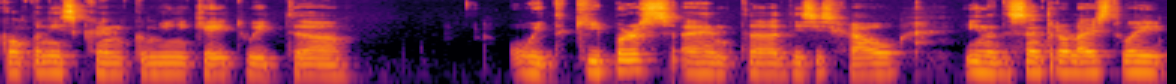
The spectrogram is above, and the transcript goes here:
companies can communicate with uh, with keepers and uh, this is how in a decentralized way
